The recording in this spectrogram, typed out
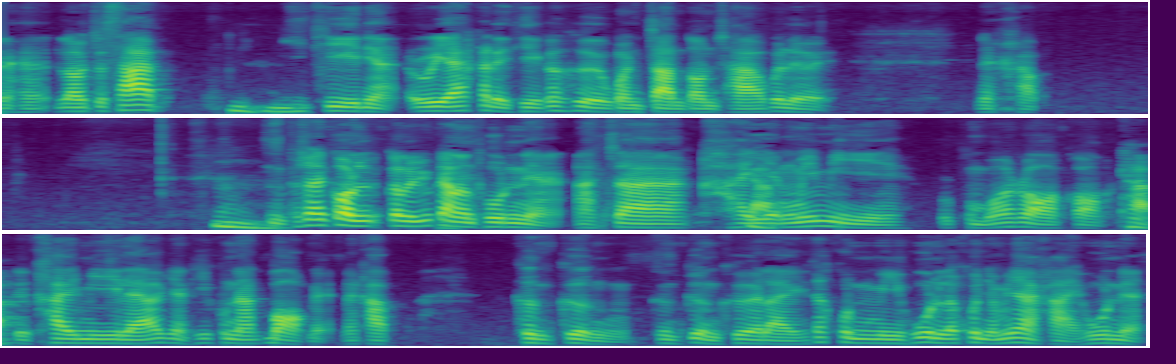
นะฮะเราจะทราบอีกทีเนี่ย react กันอีกทีก็คือวันจันทร์ตอนเช้าไปเลยนะครับเพราะฉะนั้นกลยุทธ์การลงทุนเนี่ย อาจจะใครยังไม่มีผมว่ารอก่อนหรือใครมีแล้วอย่างที่คุณนัทบอกเนี่ยนะครับ กึ่งกึ่งกึ่งกึ่งคืออะไร ถ้าคุณมีหุ้นแล้วคุณยังไม่อยากขายหุ้นเนี่ย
